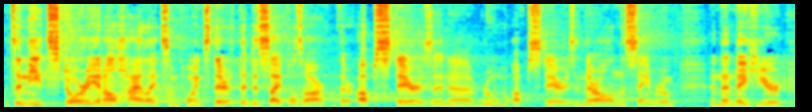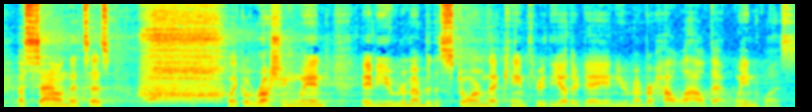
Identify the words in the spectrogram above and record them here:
It's a neat story, and I'll highlight some points. There, the disciples are. They're upstairs in a room upstairs, and they're all in the same room. And then they hear a sound that says, like a rushing wind. Maybe you remember the storm that came through the other day, and you remember how loud that wind was.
